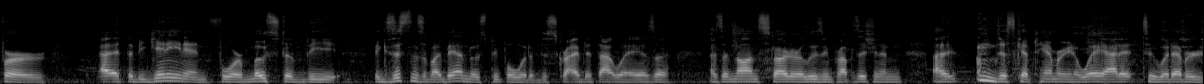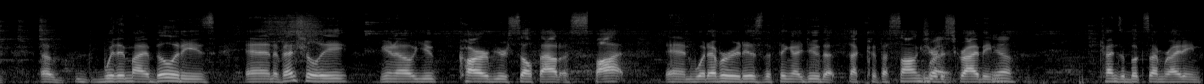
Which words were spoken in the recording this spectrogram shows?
for at the beginning and for most of the existence of my band, most people would have described it that way as a as a non-starter, a losing proposition, and I just kept hammering away at it to whatever uh, within my abilities, and eventually, you know, you carve yourself out a spot, and whatever it is, the thing I do, that, that the songs you're describing, Yeah. kinds of books I'm writing,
